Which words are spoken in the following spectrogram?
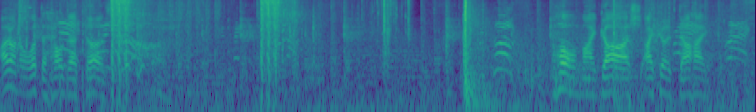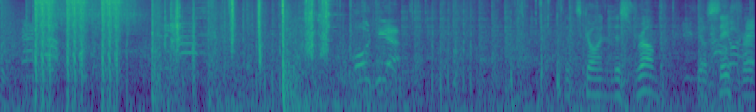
I don't know what the hell that does. Oh my gosh, I could die. Hold here. Let's go in this room. Feel safer.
